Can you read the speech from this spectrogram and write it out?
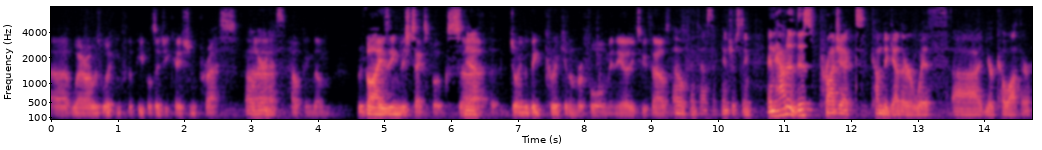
uh, where I was working for the People's Education Press, Oh, very uh, nice. helping them revise English textbooks uh, Yeah. during the big curriculum reform in the early 2000s. Oh, fantastic. Interesting. And how did this project come together with uh, your co author?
